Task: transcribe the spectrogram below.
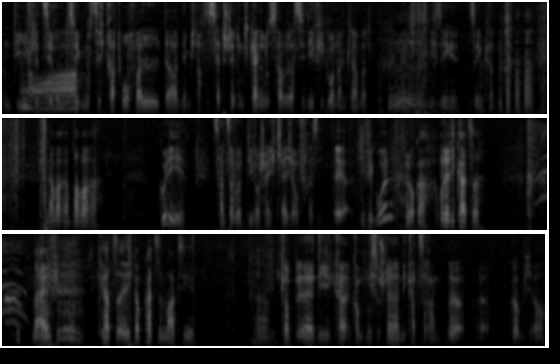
Und die flitzt hier rum, Oh. deswegen musste ich gerade hoch, weil da nämlich noch das Set steht und ich keine Lust habe, dass sie die Figuren anknabbert, wenn ich das Hm. nicht sehen, sehen kann. Knabberer, Babberer. Guti. Sansa würde die wahrscheinlich gleich auffressen. Ja, die Figuren? Locker. Oder die Katze? Ja, Nein, die Figuren. die Katze, ich glaube Katze mag sie. Ähm, Ich glaube, äh, die kommt nicht so schnell an die Katze ran. ja, ja glaube ich auch.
